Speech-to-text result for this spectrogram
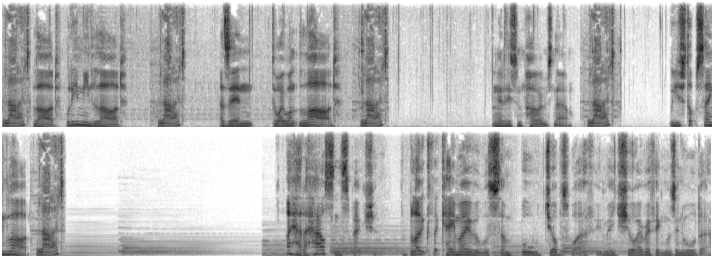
Lard? Lard. What do you mean lard? Lard? As in, do I want lard? Lard? I'm going to do some poems now. Lard? Will you stop saying lard? Lard? I had a house inspection. The bloke that came over was some bald Jobsworth who made sure everything was in order.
